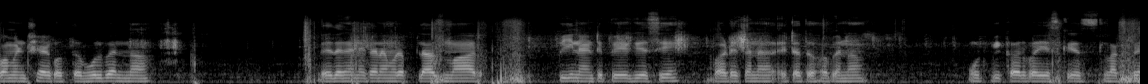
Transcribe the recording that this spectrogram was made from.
কমেন্ট শেয়ার করতে ভুলবেন না। এই দেখেন, এখানে আমরা প্লাজমার পি নাইনটি পেয়ে গেছি বাট এখানে এটাতে হবে না। উড পিকার বা এসকেস লাগবে।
